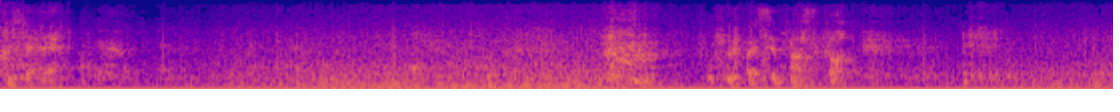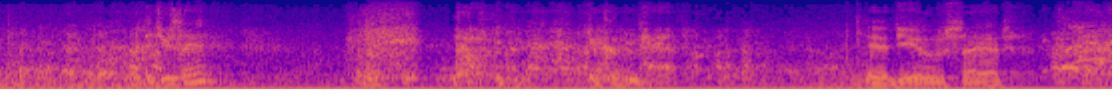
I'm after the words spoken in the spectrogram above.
Who said that? No, it's impossible. Did you say it? No, you couldn't have. Did you say it?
